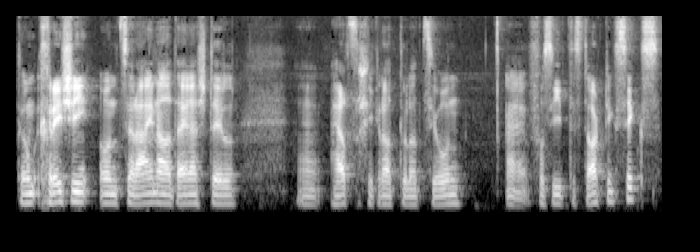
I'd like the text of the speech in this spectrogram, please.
Darum, Krischi und Serena an dieser Stelle äh, herzliche Gratulation äh, von Seiten Starting Six.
